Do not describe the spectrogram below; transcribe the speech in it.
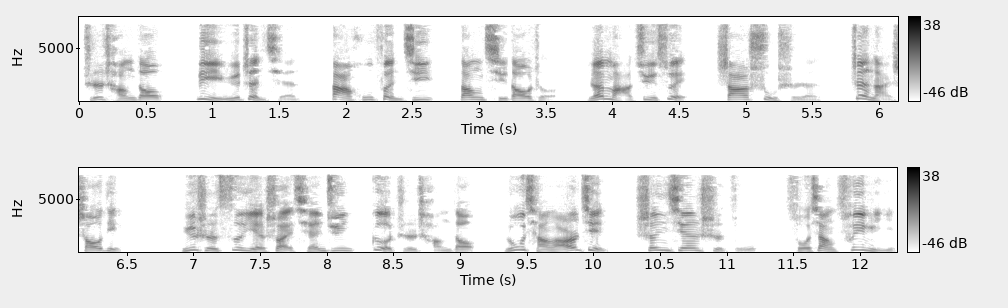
执长刀，立于阵前，大呼奋击。当其刀者，人马俱碎，杀数十人。阵乃稍定。于是四夜率前军各执长刀，如墙而进，身先士卒，所向摧靡。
